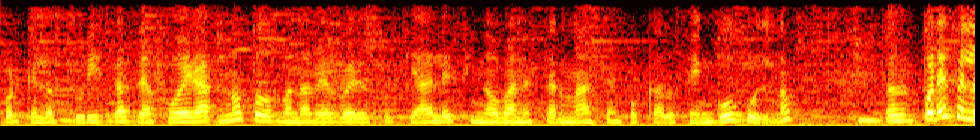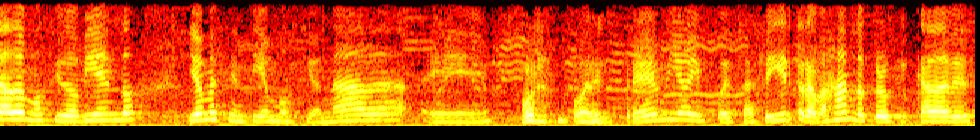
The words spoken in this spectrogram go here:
porque los turistas de afuera no todos van a ver redes sociales, sino van a estar más enfocados en Google, ¿no? Entonces, por ese lado hemos ido viendo, yo me sentí emocionada eh, por, por el premio y pues a seguir trabajando, creo que cada vez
